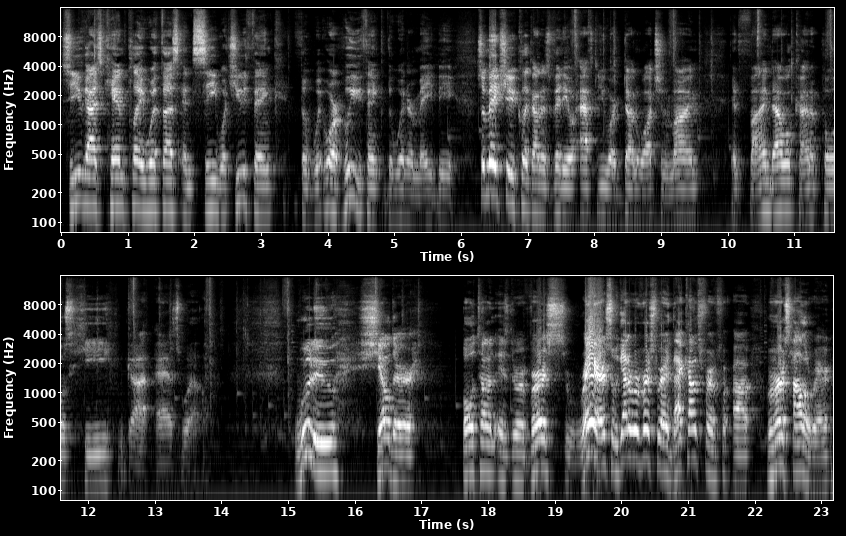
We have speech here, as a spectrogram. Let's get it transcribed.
So you guys can play with us and see what you think, the or who you think the winner may be. So make sure you click on his video after you are done watching mine and find out what kind of pulls he got as well. Wooloo, Shellder, Boltund is the reverse rare, so we got a reverse rare. That counts for, for uh, reverse hollow rare,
